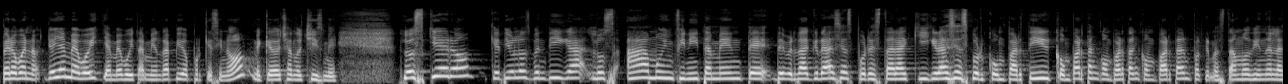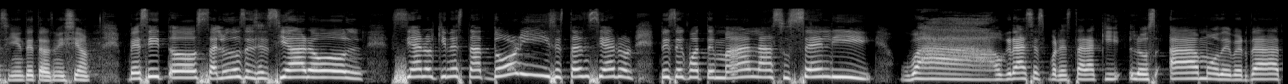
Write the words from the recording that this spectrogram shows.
Pero bueno, yo ya me voy, ya me voy también rápido porque si no, me quedo echando chisme. Los quiero, que Dios los bendiga, los amo infinitamente. De verdad, gracias por estar aquí, gracias por compartir. Compartan, compartan, compartan porque nos estamos viendo en la siguiente transmisión. Besitos, saludos desde Seattle. Seattle, ¿quién está? Doris, está en Seattle. Desde Guatemala, Suseli. ¡Wow! Gracias por estar aquí. Los amo, de verdad.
